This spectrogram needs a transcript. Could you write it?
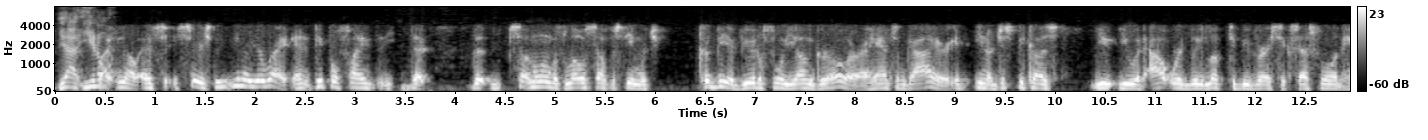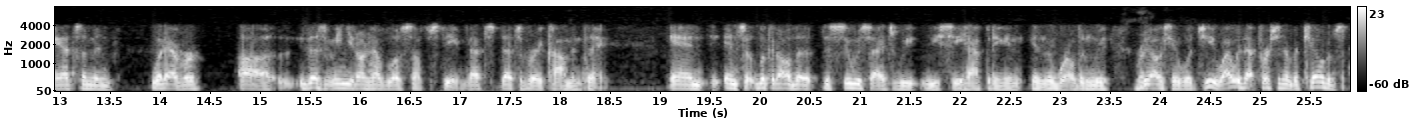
yeah you know But no, it's seriously. You know, you're right, and people find that that someone with low self-esteem, which could be a beautiful young girl or a handsome guy, or you know, just because you you would outwardly look to be very successful and handsome and whatever, uh, it doesn't mean you don't have low self-esteem. That's that's a very common thing. And and so look at all the, the suicides we, we see happening in, in the world, and we, we always say, well, gee, why would that person ever kill themselves?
